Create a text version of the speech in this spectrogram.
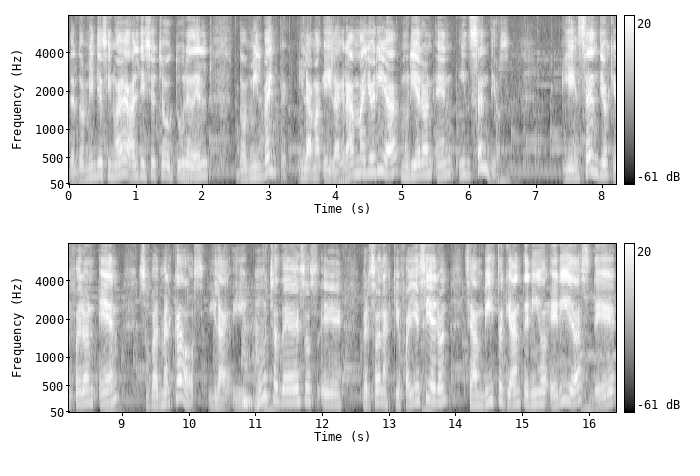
del 2019 al 18 de octubre del 2020. Y la, y la gran mayoría murieron en incendios y incendios que fueron en supermercados. Y, la, y muchas de esas eh, personas que fallecieron se han visto que han tenido heridas de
